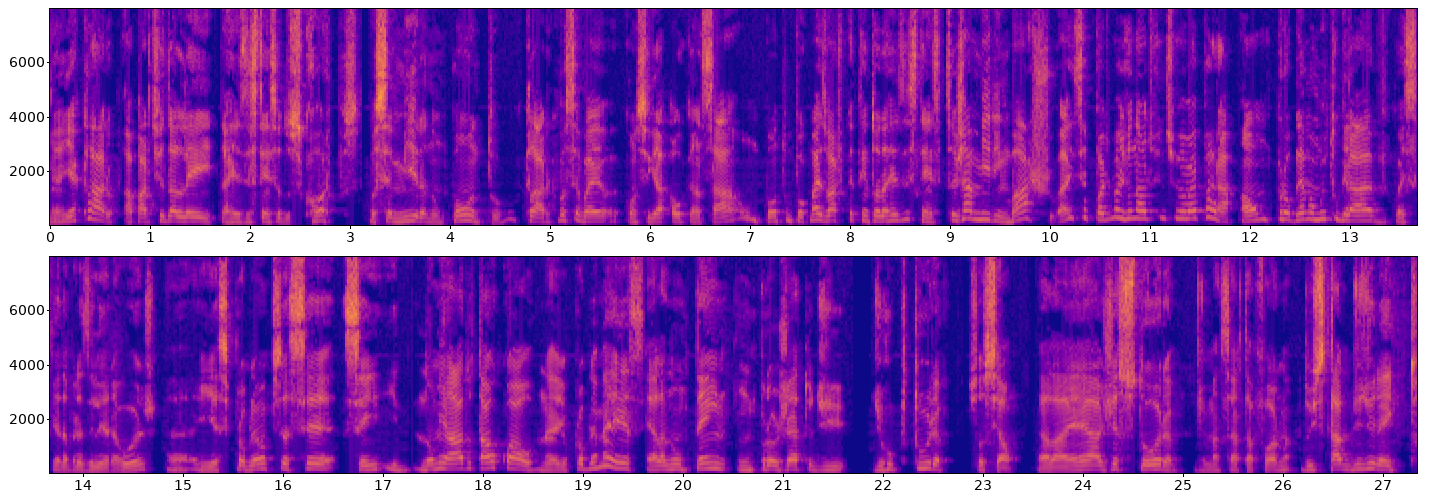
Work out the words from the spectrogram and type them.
É, e é claro, a partir da lei da resistência dos corpos, você mira num ponto, claro que você vai conseguir alcançar um ponto um pouco mais baixo, porque tem toda a resistência. Você já mira embaixo, aí você pode imaginar onde a gente vai parar. Há um problema muito grave com a esquerda brasileira hoje, é, e esse problema precisa ser, ser nomeado tal qual, né? E o problema é esse. Ela não tem um projeto de, de ruptura social ela é a gestora, de uma certa forma, do Estado de Direito.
